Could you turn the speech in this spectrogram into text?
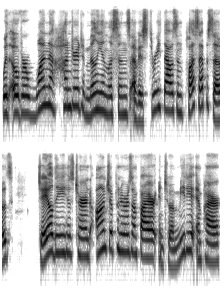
with over 100 million listens of his 3,000 plus episodes. JLD has turned Entrepreneurs on Fire into a media empire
